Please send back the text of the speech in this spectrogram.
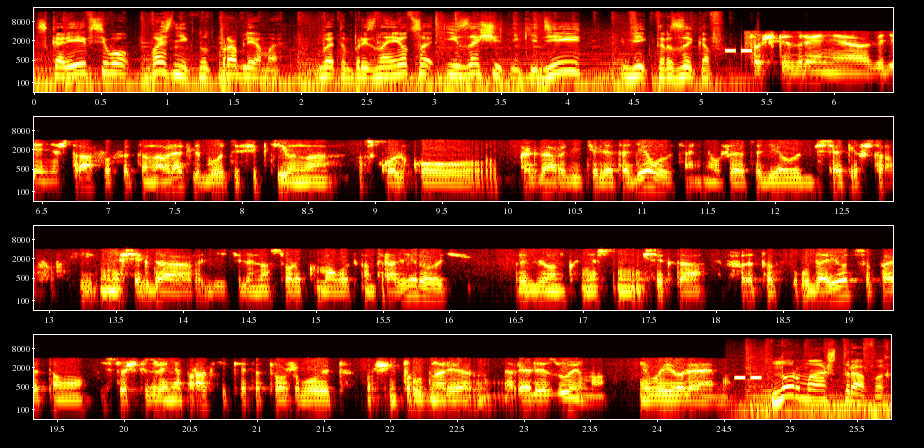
скорее всего, возникнут проблемы. В этом признается и защитник идеи Виктор Зыков. С точки зрения введения штрафов это навряд ли будет эффективно, поскольку когда родители это делают, они уже это делают без всяких штрафов. И не всегда родители настолько могут контролировать ребенка, не, не всегда это удается, поэтому и с точки зрения практики это тоже будет очень трудно ре, реализуемо и выявляемо. Норма о штрафах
